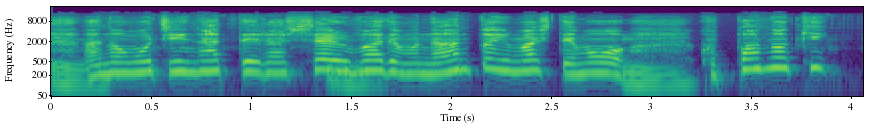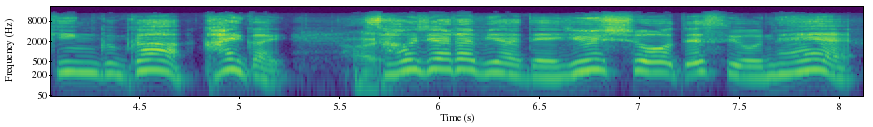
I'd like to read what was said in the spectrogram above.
うん。あのお持ちになっていらっしゃる馬でも何と言いましても、ん。コパのキッキングが海外、はい。サウジアラビアで優勝ですよね。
